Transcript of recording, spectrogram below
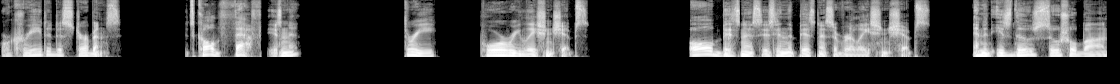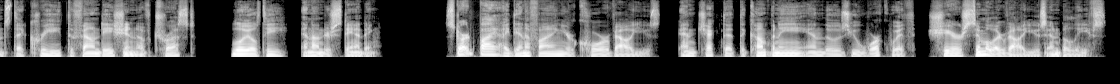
or create a disturbance. It's called theft, isn't it? 3 poor relationships. All business is in the business of relationships, and it is those social bonds that create the foundation of trust, loyalty, and understanding. Start by identifying your core values and check that the company and those you work with share similar values and beliefs.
